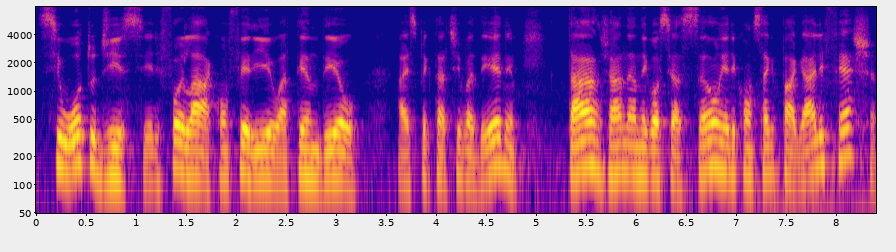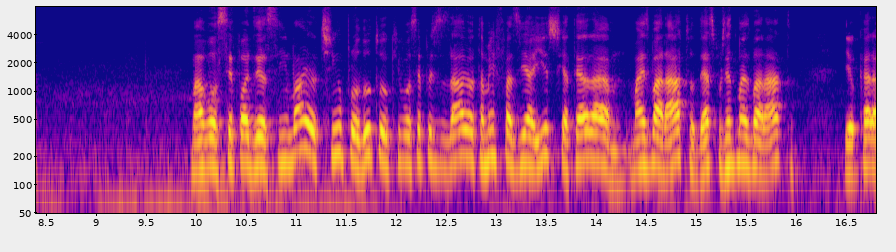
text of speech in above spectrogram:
Se o outro disse, ele foi lá, conferiu, atendeu a expectativa dele, tá já na negociação, ele consegue pagar, ele fecha. Mas você pode dizer assim, ah, eu tinha o produto que você precisava, eu também fazia isso e até era mais barato, 10% mais barato. E o cara,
